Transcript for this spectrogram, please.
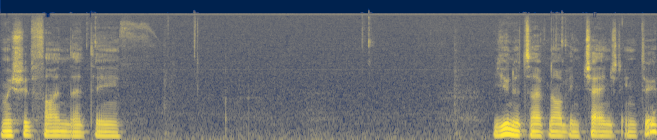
we should find that the units have now been changed into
